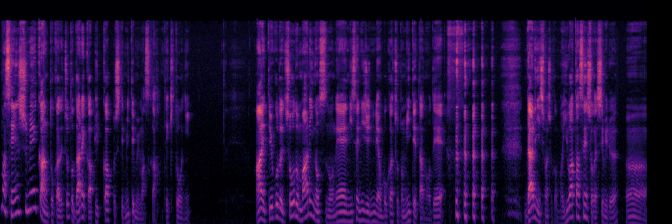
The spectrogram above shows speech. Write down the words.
まあ選手名鑑とかでちょっと誰かピックアップして見てみますか、適当に。はい、ということでちょうどマリノスのね、2022年を僕はちょっと見てたので、誰にしましょうか？もう岩田選手とかしてみる？うん。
